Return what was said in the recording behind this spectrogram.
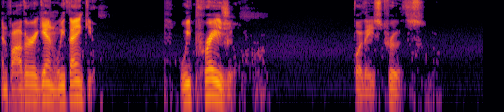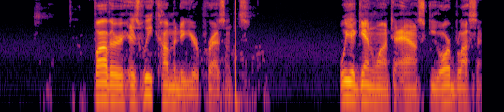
And Father, again, we thank you. We praise you for these truths. Father, as we come into your presence, we again want to ask your blessing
